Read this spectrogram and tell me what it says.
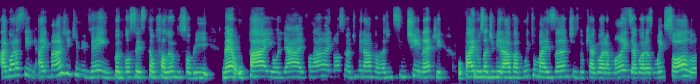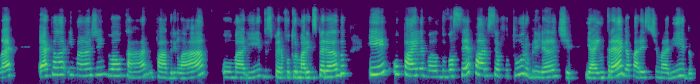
Agora, sim, a imagem que me vem quando vocês estão falando sobre né, o pai olhar e falar, ai, nossa, eu admirava, a gente sentir, né, que o pai nos admirava muito mais antes do que agora mães, e agora as mães solo, né, é aquela imagem do altar, o padre lá, o marido, o futuro marido esperando, e o pai levando você para o seu futuro brilhante e a entrega para este marido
